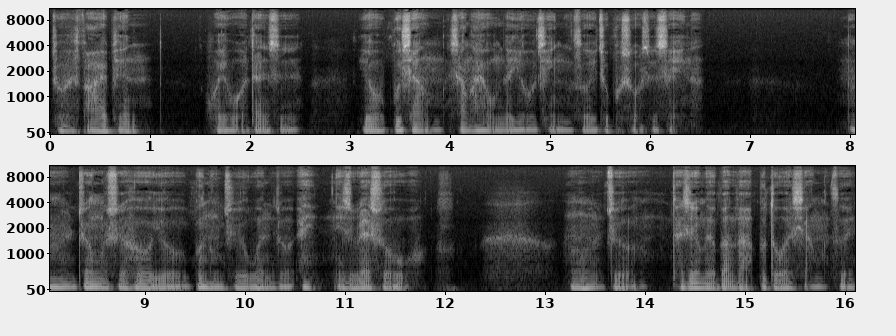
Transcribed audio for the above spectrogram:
就会发一篇。回我，但是又不想伤害我们的友情，所以就不说是谁呢？嗯，这种时候又不能去问说：“哎，你是不是在说我？”嗯，就但是又没有办法不多想，所以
